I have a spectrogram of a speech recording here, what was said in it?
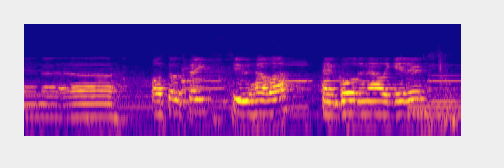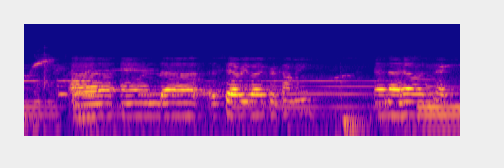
and uh, also thanks to Hella and Golden Alligators, uh, and uh, to everybody for coming. And uh, Hella's next.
